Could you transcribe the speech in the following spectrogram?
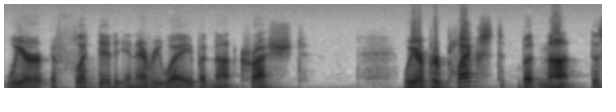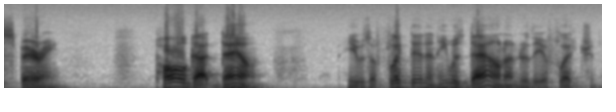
we are afflicted in every way, but not crushed. We are perplexed, but not despairing. Paul got down. He was afflicted, and he was down under the affliction.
